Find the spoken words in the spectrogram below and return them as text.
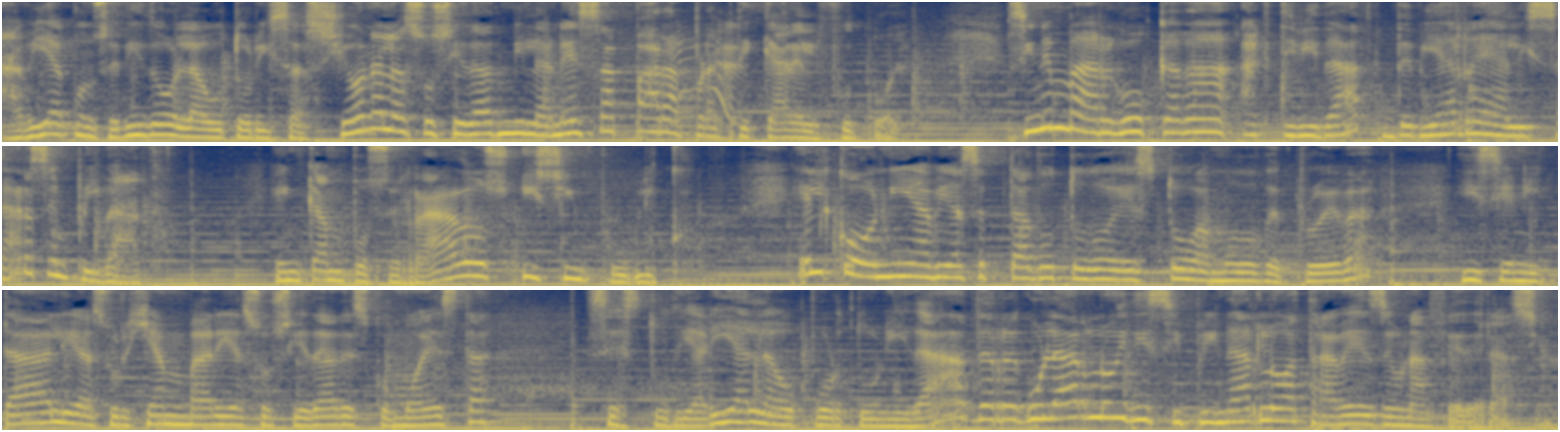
había concedido la autorización a la sociedad milanesa para practicar el fútbol. Sin embargo, cada actividad debía realizarse en privado, en campos cerrados y sin público. El CONI había aceptado todo esto a modo de prueba y si en Italia surgían varias sociedades como esta, se estudiaría la oportunidad de regularlo y disciplinarlo a través de una federación.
